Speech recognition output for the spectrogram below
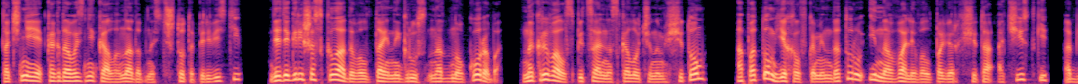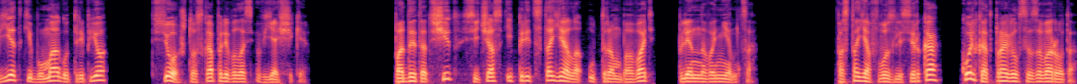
Точнее, когда возникала надобность что-то перевести, дядя Гриша складывал тайный груз на дно короба, накрывал специально сколоченным щитом, а потом ехал в комендатуру и наваливал поверх щита очистки, объедки, бумагу, тряпье, все, что скапливалось в ящике. Под этот щит сейчас и предстояло утрамбовать пленного немца. Постояв возле серка, Колька отправился за ворота.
